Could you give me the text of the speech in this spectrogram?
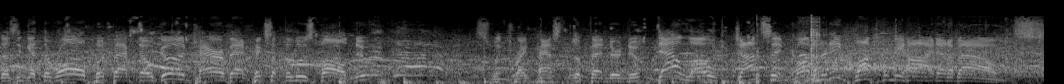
Doesn't get the roll. Put back no good. Karaban picks up the loose ball. Newton swings right past the defender. Newton down low. Johnson caught underneath. Blocked from behind out of bounds.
